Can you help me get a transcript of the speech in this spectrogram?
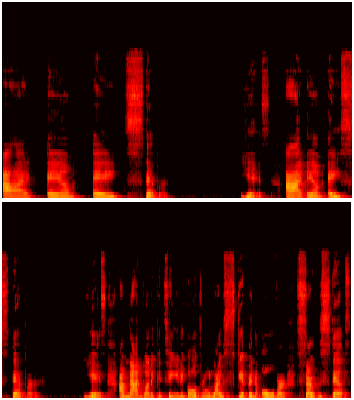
I am a stepper. Yes, I am a stepper. Yes, I'm not going to continue to go through life skipping over certain steps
